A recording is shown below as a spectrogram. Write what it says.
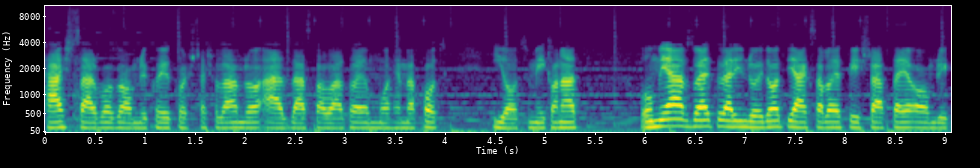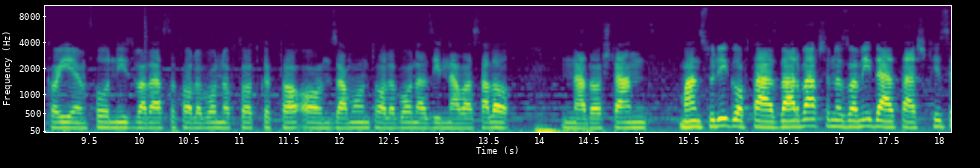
هشت سرباز آمریکایی کشته شدن را از دستاوردهای مهم خود یاد می کند. می افزاید که در این رویداد یک سلاح پیشرفته آمریکایی انفور نیز به دست طالبان افتاد که تا آن زمان طالبان از این نوسلا نداشتند. منصوری گفته از در بخش نظامی در تشخیص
